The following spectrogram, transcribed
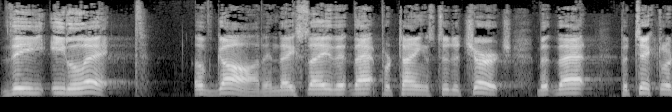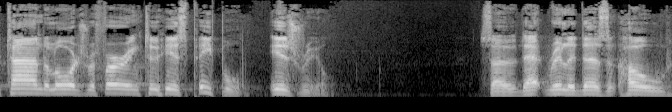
the elect of God, and they say that that pertains to the church, but that particular time the Lord's referring to His people, Israel. So that really doesn't hold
